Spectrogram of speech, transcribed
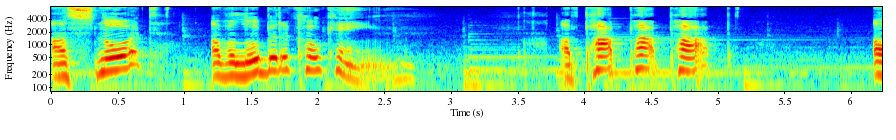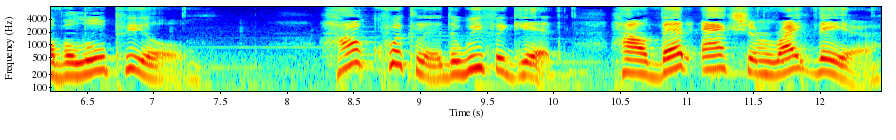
a snort of a little bit of cocaine, a pop, pop, pop of a little pill. How quickly do we forget how that action right there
